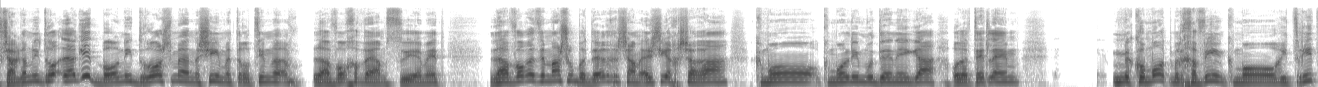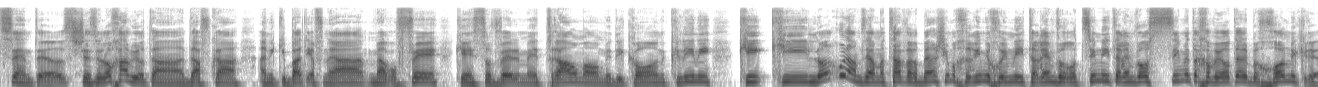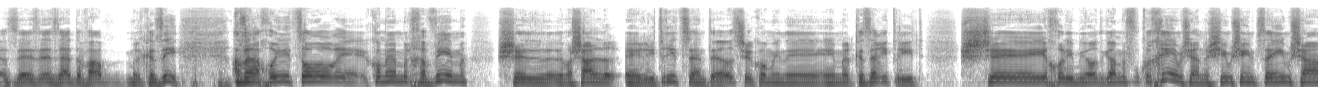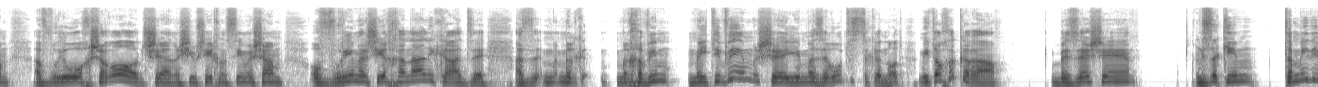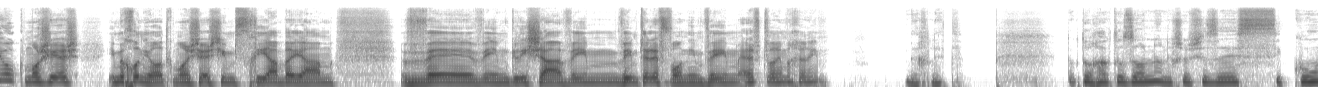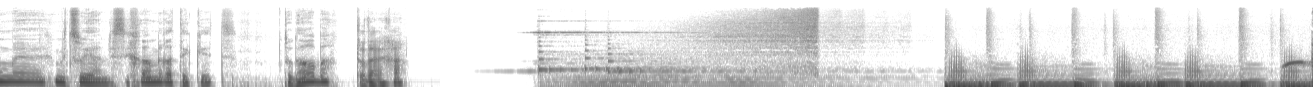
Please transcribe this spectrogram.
אפשר גם לדרוש, להגיד בואו נדרוש מאנשים אם אתם רוצים לעבור חוויה מסוימת. לעבור איזה משהו בדרך שם איזושהי הכשרה כמו כמו לימודי נהיגה או לתת להם מקומות, מרחבים כמו retreat centers, שזה לא חייב להיות דווקא, אני קיבלתי הפניה מהרופא כי אני סובל מטראומה או מדיכאון קליני, כי, כי לא לכולם זה המצב, והרבה אנשים אחרים יכולים להיתרם ורוצים להיתרם ועושים את החוויות האלה בכל מקרה, זה, זה, זה הדבר המרכזי. אבל אנחנו יכולים ליצור אה, כל מיני מרחבים של למשל retreat centers, של כל מיני אה, מרכזי retreat, שיכולים להיות גם מפוקחים, שאנשים שנמצאים שם עברו הכשרות. שאנשים שנכנסים לשם עוברים איזושהי הכנה לקראת זה. אז מר, מרחבים מיטיבים שימזערו את הסכנות, מתוך הכרה בזה שנזקים תמיד יהיו כמו שיש עם מכוניות, כמו שיש עם שחייה בים, ו... ועם גלישה, ועם... ועם טלפונים, ועם אלף דברים אחרים. בהחלט. דוקטור הקטוזון, אני חושב שזה סיכום uh, מצוין לשיחה מרתקת. תודה רבה. תודה לך.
